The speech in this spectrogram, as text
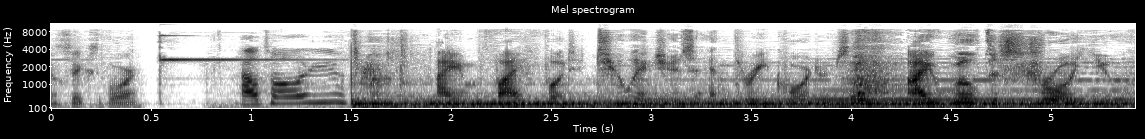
You? Six four. How tall are you? I am five foot two inches and three quarters. I will destroy you.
